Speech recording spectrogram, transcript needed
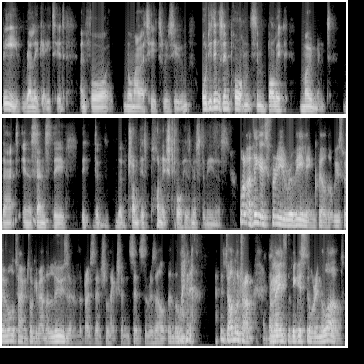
be relegated and for normality to resume? Or do you think it's an important symbolic moment that, in a sense, the, the, the, the Trump is punished for his misdemeanors? Well, I think it's pretty revealing, Phil, that we spent more time talking about the loser of the presidential election since the result than the winner. Donald Trump remains the biggest story in the world,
